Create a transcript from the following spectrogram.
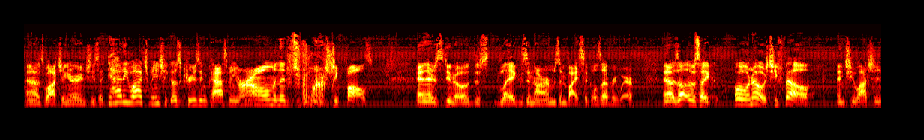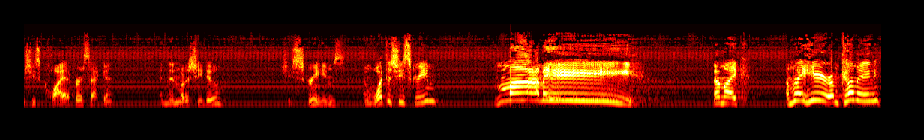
and I was watching her, and she's like, "Daddy, watch me!" She goes cruising past me, roam, and then she falls. And there's, you know, there's legs and arms and bicycles everywhere. And I was, I was like, "Oh no, she fell!" And she watches and she's quiet for a second, and then what does she do? She screams, and what does she scream? "Mommy!" I'm like, "I'm right here. I'm coming."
